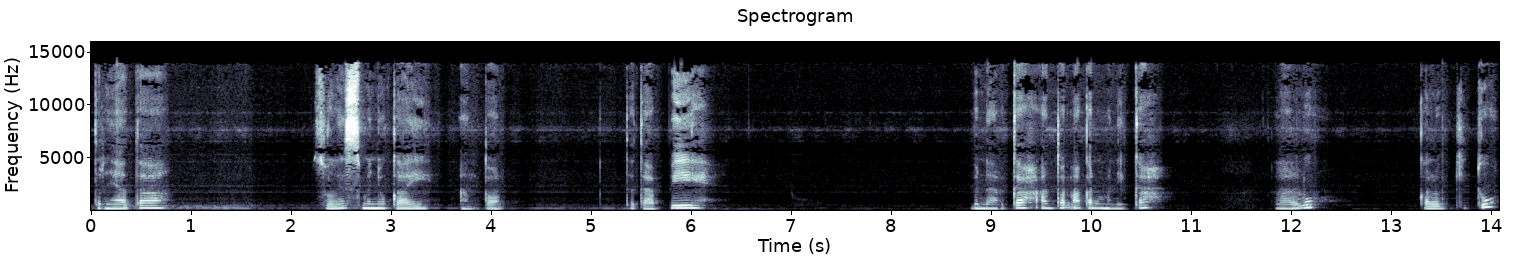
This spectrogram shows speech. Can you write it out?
ternyata Sulis menyukai Anton tetapi benarkah Anton akan menikah? Lalu, kalau begitu,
